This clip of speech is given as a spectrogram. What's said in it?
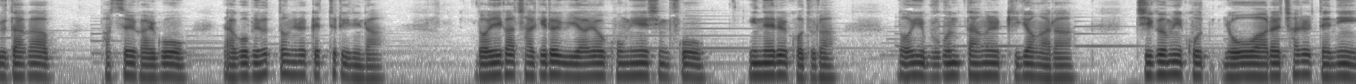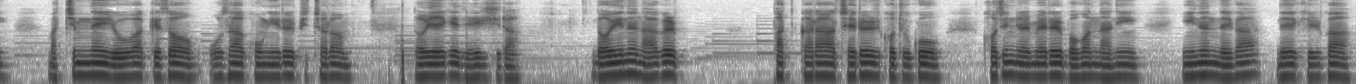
유다가 밭을 갈고 야곱이 흙덩이를 깨뜨리리라. 너희가 자기를 위하여 공의에 심고 인애를 거두라. 너희 묵은 땅을 기경하라. 지금이 곧 여호와를 찾을 때니 마침내 여호와께서 오사 공의를 비처럼 너희에게 내리시라. 너희는 악을 밭가라 죄를 거두고 거짓 열매를 먹었나니 이는 내가 내 길과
